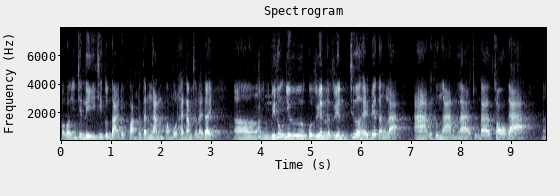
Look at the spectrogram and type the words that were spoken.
và có những triết lý chỉ tồn tại được khoảng thời gian ngắn khoảng 1 2 năm trở lại đây. À, ví dụ như của duyên là duyên chưa hề biết rằng là à cái phương án là chúng ta cho gà à,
